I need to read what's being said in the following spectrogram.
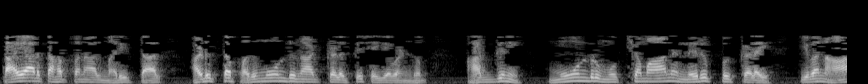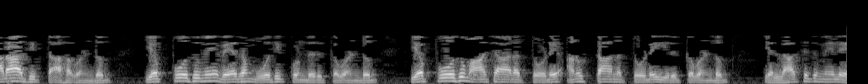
தாயார் தகப்பனால் மறித்தால் அடுத்த பதிமூன்று நாட்களுக்கு செய்ய வேண்டும். அக்னி மூன்று முக்கியமான நெருப்புகளை இவன் ஆராதித்தாக வேண்டும். எப்போதுமே வேதம் ஓதிக்கொண்டிருக்க வேண்டும். எப்போதும் ஆச்சாரத்தோட அனுஷ்டானத்தோட இருக்க வேண்டும். எல்லாத்துக்கு மேலே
